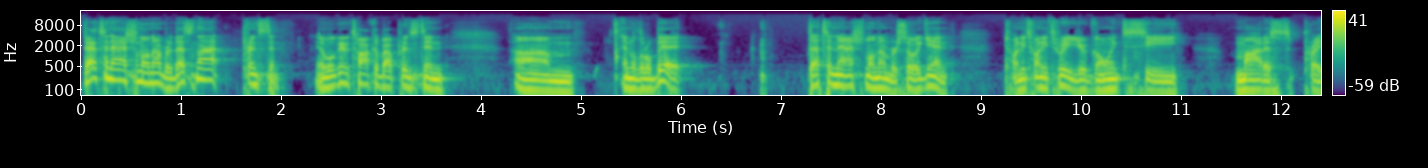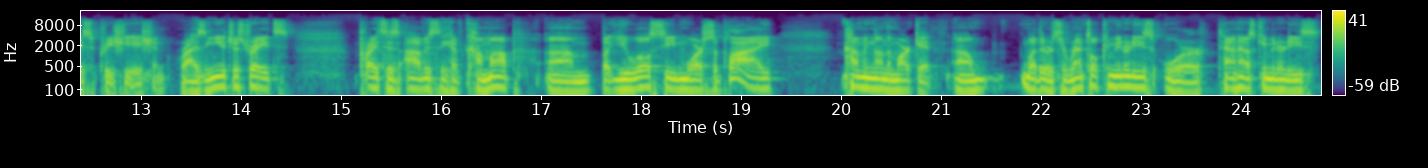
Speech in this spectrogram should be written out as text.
That's a national number. That's not Princeton. And we're going to talk about Princeton um, in a little bit. That's a national number. So again, 2023, you're going to see modest price appreciation, rising interest rates. Prices obviously have come up, um, but you will see more supply coming on the market, um, whether it's rental communities or townhouse communities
